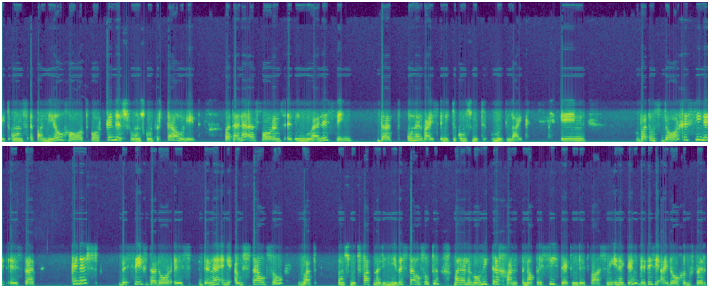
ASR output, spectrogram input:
het ons 'n paneel gehad waar kinders vir ons kon vertel het wat hulle ervarings is en hoe hulle sien dat onderwys in die toekoms moet moet lyk. En wat ons daar gesien het is dat kinders besef dat daar is dinge in die ou stelsel wat ons moet vat na die nuwe stelsel toe, maar hulle wil nie teruggaan na presies dit hoe dit was nie. En ek dink dit is die uitdaging vir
